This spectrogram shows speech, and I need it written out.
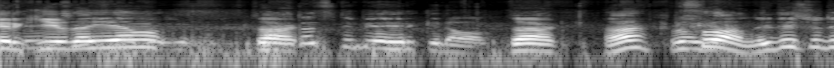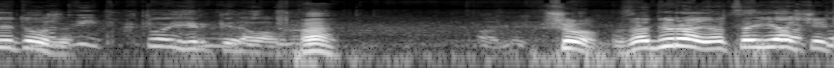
гірків даємо. А Так, хто це тобі огірки давав? так. А? Руслан, іди сюди теж. Хто огірки давав? А? Що, забирай, оце ящик.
